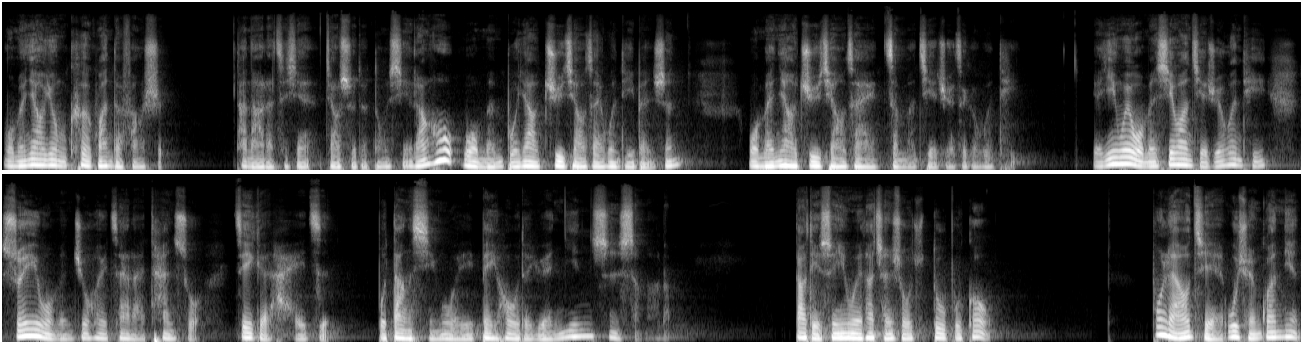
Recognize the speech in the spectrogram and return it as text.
我们要用客观的方式。他拿了这些教室的东西，然后我们不要聚焦在问题本身，我们要聚焦在怎么解决这个问题。也因为我们希望解决问题，所以我们就会再来探索这个孩子不当行为背后的原因是什么了。到底是因为他成熟度不够，不了解物权观念，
